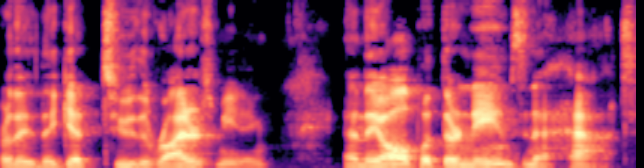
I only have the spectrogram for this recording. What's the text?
or they, they get to the riders meeting, and they all put their names in a hat.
